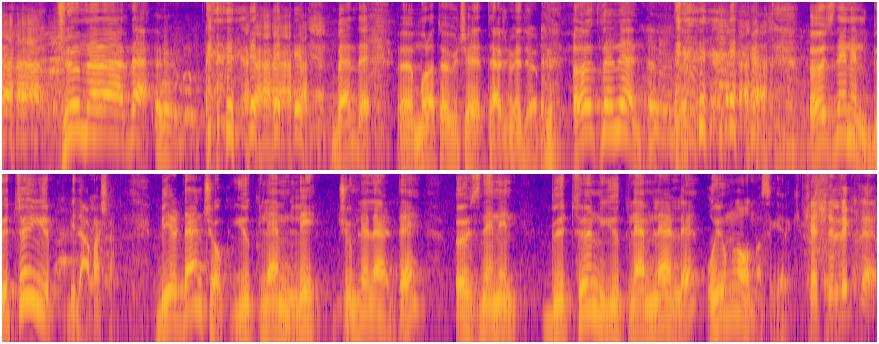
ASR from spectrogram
cümlelerde ben de e, Murat Övüç'e tercüme ediyorum. Öznenin Öznenin bütün yük bir daha başla. Birden çok yüklemli cümlelerde öznenin bütün yüklemlerle uyumlu olması gerekir. Kesinlikle.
